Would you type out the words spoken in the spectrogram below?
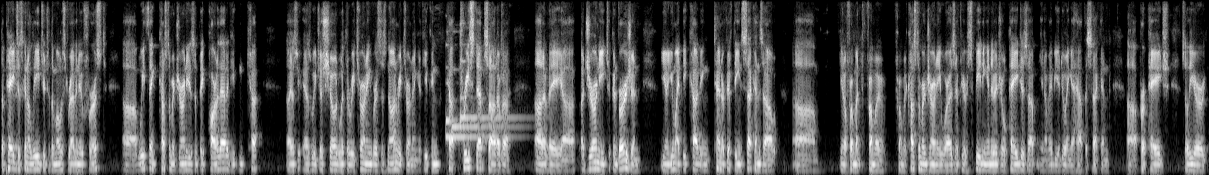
the page that's going to lead you to the most revenue first. Uh, we think customer journey is a big part of that. If you can cut, as, as we just showed with the returning versus non-returning, if you can cut three steps out of a out of a, uh, a journey to conversion, you know, you might be cutting 10 or 15 seconds out, um, you know, from a from a from a customer journey. Whereas if you're speeding individual pages up, you know, maybe you're doing a half a second uh, per page. So your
